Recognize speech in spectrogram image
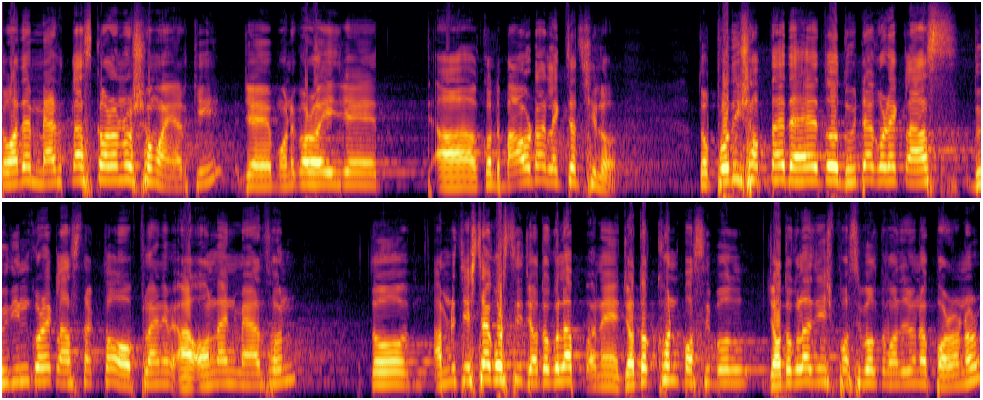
তোমাদের ম্যাথ ক্লাস করানোর সময় আর কি, যে মনে করো এই যে কত বারোটা লেকচার ছিল। তো প্রতি সপ্তাহে দেখা যেত দুইটা করে ক্লাস দুই দিন করে ক্লাস থাকতো অফলাইনে অনলাইন ম্যারাথন তো আমরা চেষ্টা করছি যতগুলা মানে যতক্ষণ পসিবল যতগুলা জিনিস পসিবল তোমাদের জন্য পড়ানোর।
